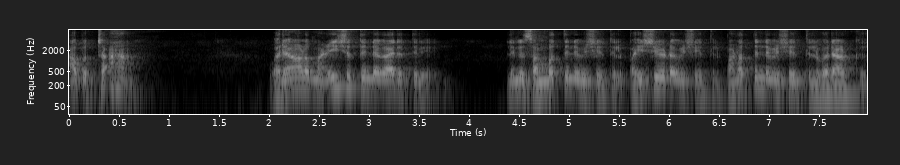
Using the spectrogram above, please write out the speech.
അബുദ്ധ ഒരാൾ മൈഷത്തിന്റെ കാര്യത്തിൽ അല്ലെങ്കിൽ സമ്പത്തിന്റെ വിഷയത്തിൽ പൈസയുടെ വിഷയത്തിൽ പണത്തിന്റെ വിഷയത്തിൽ ഒരാൾക്ക്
